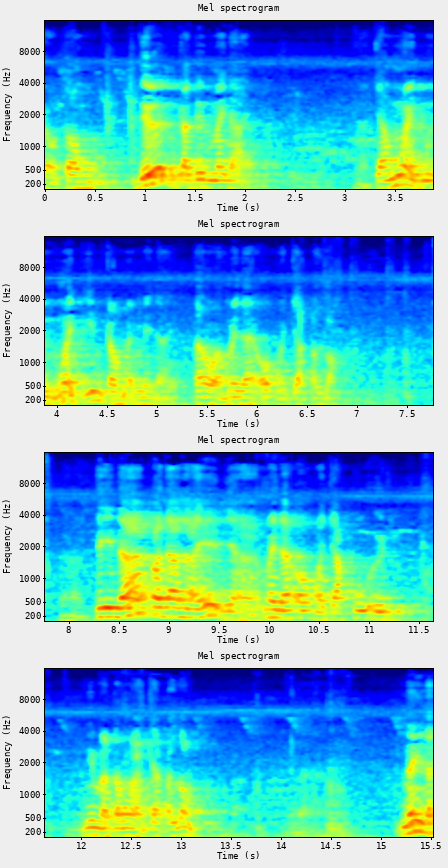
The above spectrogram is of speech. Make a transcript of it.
เราต้องเดินก็เดินไม่ได้ จะห้วยมือห้วยตีนก็ห้วยไม่ได้ถ้าว่าไม่ได้ออกมาจากอัลลอฮ์อ่า tidak pada lainnya ไม่ได้ออกมาจากผู้อื่น นี่มาต้องมาจากอัลลอฮ์ในห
